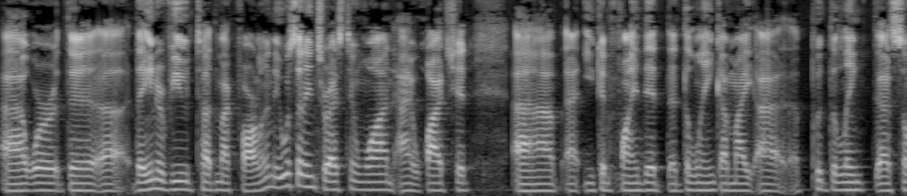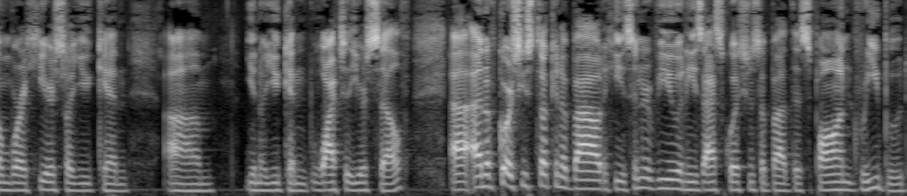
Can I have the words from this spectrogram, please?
uh, where the uh, they interviewed Todd McFarlane. It was an interesting one. I watched it. Uh, you can find it at the link. I might uh put the link somewhere here so you can. Um, you know you can watch it yourself uh, and of course he's talking about his interview and he's asked questions about the spawn reboot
